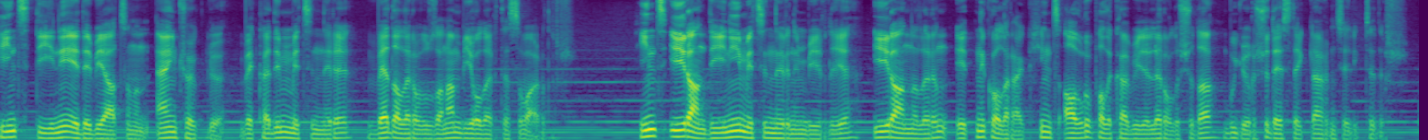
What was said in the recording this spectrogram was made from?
Hint dini edebiyatının en köklü ve kadim metinleri Vedalara uzanan bir yol haritası vardır. Hint-İran dini metinlerinin birliği, İranlıların etnik olarak Hint-Avrupalı kabileler oluşu da bu görüşü destekler niteliktedir.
